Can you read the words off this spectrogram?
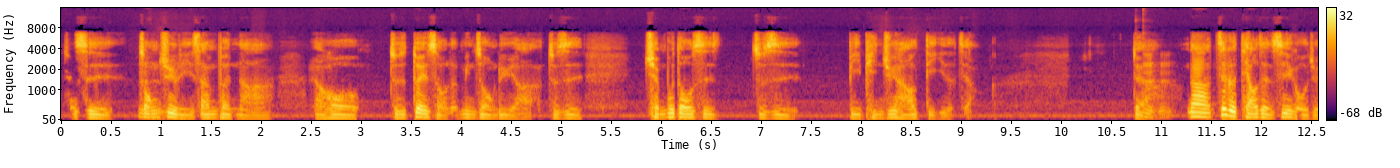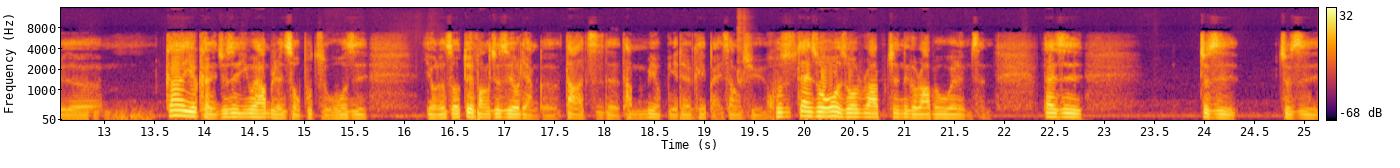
就是中距离三分啊，然后就是对手的命中率啊，就是全部都是就是比平均还要低的这样。对啊，那这个调整是一个我觉得，刚刚有可能就是因为他们人手不足，或是。有的时候对方就是有两个大只的，他们没有别的人可以摆上去，或是但是说或者说 Rob 就那个 Robert Williamson，但是就是就是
